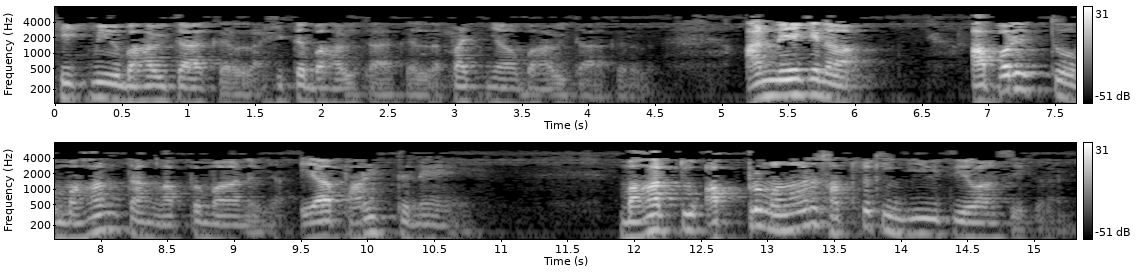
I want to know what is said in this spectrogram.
හික්මිය භාවිතා කරලා හිත භාවිතා කරලා ප්‍රඥාව භාවිතා කරලා. අන්න ඒකේන අපරිත්තෝ මහන්තං අප්‍රමාණය. එයා පරිත්ත නෑ. මහත්තු අප්‍රමාණ සත්වකින් ජීවිතය වාසය කරන්නේ.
